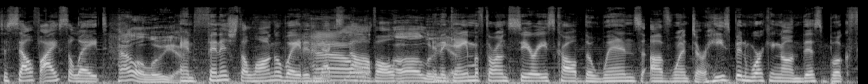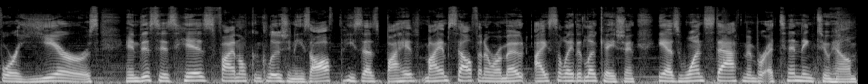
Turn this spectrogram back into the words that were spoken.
to self isolate Hallelujah. and finish the long awaited next novel in the Game of Thrones series called The Winds of Winter. He's been working on this book for years, and this is his final conclusion. He's off, he says, by, his, by himself in a remote, isolated location. He has one staff member attending to him,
